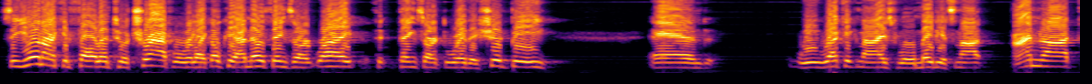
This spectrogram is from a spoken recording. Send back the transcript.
See, you and I can fall into a trap where we're like, okay, I know things aren't right, th- things aren't the way they should be, and we recognize, well, maybe it's not, I'm not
